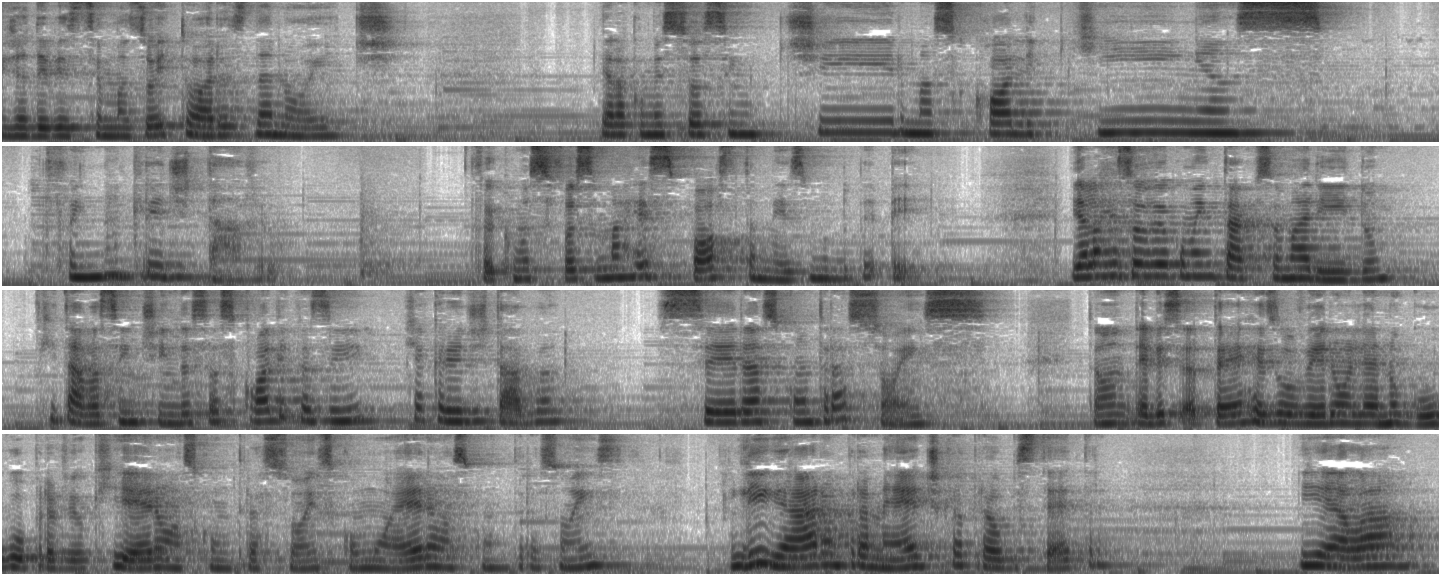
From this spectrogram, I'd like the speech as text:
Já devia ser umas 8 horas da noite. E ela começou a sentir umas coliquinhas. Foi inacreditável. Foi como se fosse uma resposta mesmo do bebê. E ela resolveu comentar com seu marido que estava sentindo essas cólicas e que acreditava ser as contrações. Então, eles até resolveram olhar no Google para ver o que eram as contrações, como eram as contrações. Ligaram para a médica, para a obstetra, e ela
